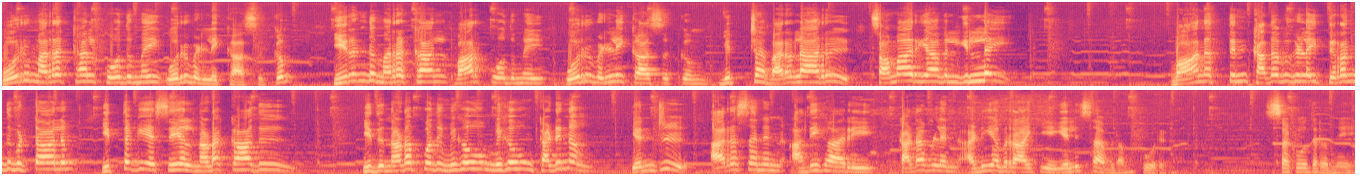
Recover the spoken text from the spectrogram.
ஒரு மரக்கால் கோதுமை ஒரு வெள்ளிக்காசுக்கும் இரண்டு மரக்கால் வார்கோதுமை ஒரு வெள்ளிக்காசுக்கும் விற்ற வரலாறு சமாரியாவில் இல்லை. வானத்தின் கதவுகளை திறந்து விட்டாலும் இத்தகைய செயல் நடக்காது. இது நடப்பது மிகவும் மிகவும் கடினம். என்று அரசனின் அதிகாரி கடவுளின் அடியவராகிய எலிசாவிடம் கூறினார். சகோதரமே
